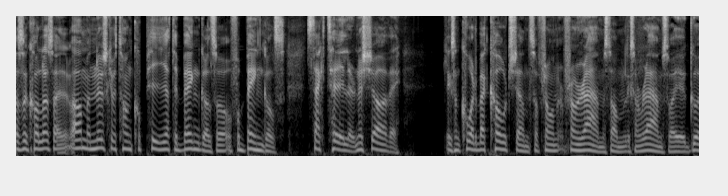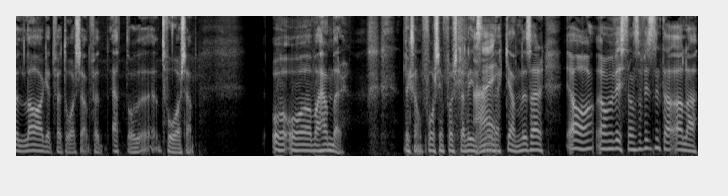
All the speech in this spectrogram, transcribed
Alltså kolla så här, ja men nu ska vi ta en kopia till Bengals och, och få Bengals, Zack Taylor, nu kör vi. Liksom quarterback-coachen så från, från Rams, som liksom Rams var ju guldlaget för ett år sedan, för ett och två år sedan. Och, och vad händer? Liksom får sin första vinst i veckan. Det är så här, ja, ja men visst, sen så finns inte alla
